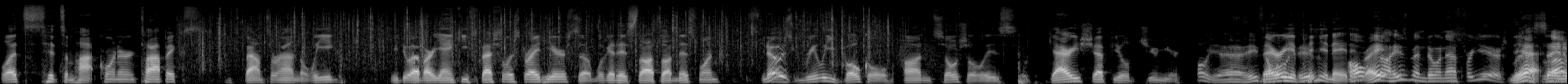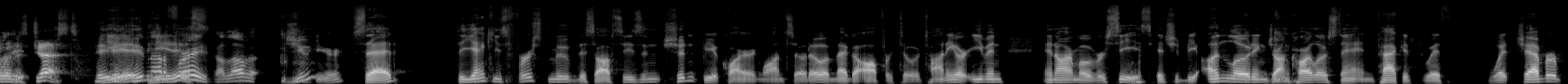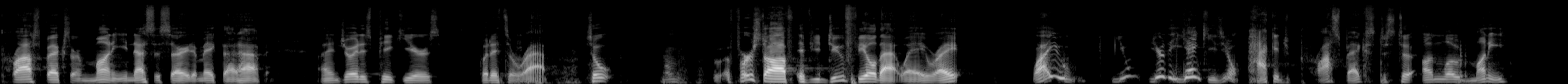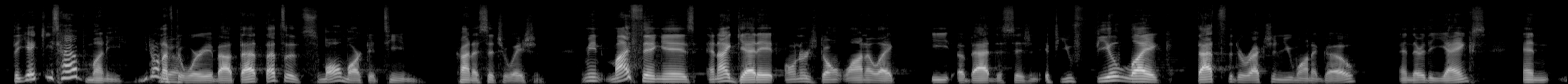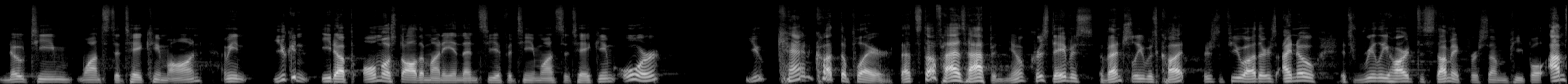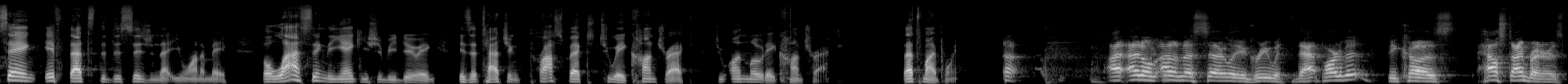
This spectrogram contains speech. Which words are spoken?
let's hit some hot corner topics, bounce around the league. We do have our Yankee specialist right here, so we'll get his thoughts on this one. You know who's really vocal on social is Gary Sheffield Jr. Oh yeah, he's Very always- he's- opinionated, oh, right? No, he's been doing that for years. man. Yeah. I Saying it love with his chest. He, He he- is- he's not he afraid. is. I love it. Jr. said the Yankees' first move this offseason shouldn't be acquiring Juan Soto, a mega offer to Ohtani, or even an arm overseas. It should be unloading Giancarlo Stanton packaged with whichever prospects or money necessary to make that happen. I enjoyed his peak years, but it's a wrap. So, Mm. first off, if you do feel that way, right? Why you you you're the Yankees. You don't package prospects just to unload money. The Yankees have money. You don't have to worry about that. That's a small market team kind of situation. I mean, my thing is, and I get it, owners don't want to like eat a bad decision. If you feel like that's the direction you want to go and they're the Yanks and no team wants to take him on, I mean, you can eat up almost all the money and then see if a team wants to take him or you can cut the player. That stuff has happened. You know, Chris Davis eventually was cut. There's a few others. I know it's really hard to stomach for some people. I'm saying if that's the decision that you want to make, the last thing the Yankees should be doing is attaching prospects to a contract to unload a contract. That's my point. Uh, I, I don't. I don't necessarily agree with that part of it because Hal Steinbrenner has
